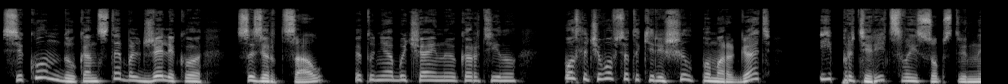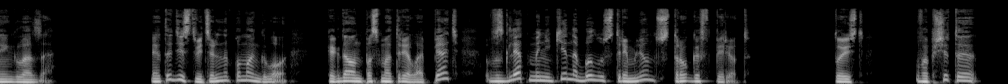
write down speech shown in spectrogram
Секунду констебль Джеллико созерцал эту необычайную картину, после чего все-таки решил поморгать и протереть свои собственные глаза. Это действительно помогло. Когда он посмотрел опять, взгляд манекена был устремлен строго вперед. То есть, вообще-то,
